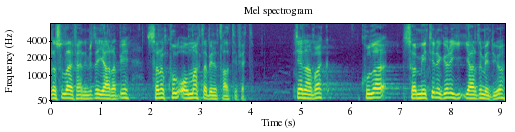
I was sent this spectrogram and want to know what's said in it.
Resulullah Efendimiz de ya Rabbi sana kul olmakla beni taltif et. Cenab-ı Hak kula samimiyetine göre yardım ediyor.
